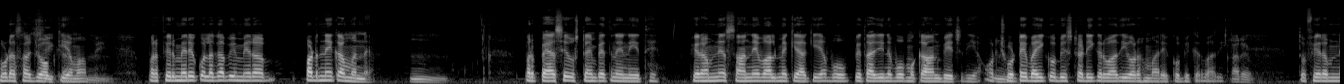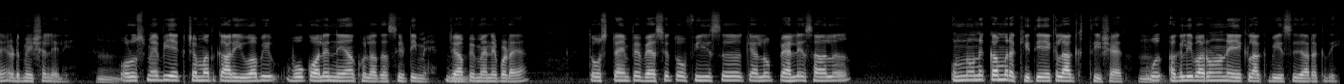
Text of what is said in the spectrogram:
थोड़ा सा जॉब किया वहाँ पे। हम्म। पर फिर मेरे को लगा भी मेरा पढ़ने का मन है। हम्म। पर पैसे उस टाइम पे इतने नहीं थे। फिर हमने सानेवाल में क्या किया वो पिताजी ने वो मकान बेच दिया और छोटे भाई को भी स्टडी करवा दी और हमारे को भी करवा दी। तो फिर हमने एडमिशन ले ली। हम्म। और उसमें भी एक चमत्कार हुआ भी वो कॉलेज नया खुला था सिटी में जहाँ पे हम्म। मैंने पढ़ाया। तो उस टाइम पे वैसे तो फ़ीस कह लो पहले साल उन्होंने कम रखी थी एक लाख थी शायद। वो अगली बार उन्होंने एक लाख बीस हज़ार रख दी।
